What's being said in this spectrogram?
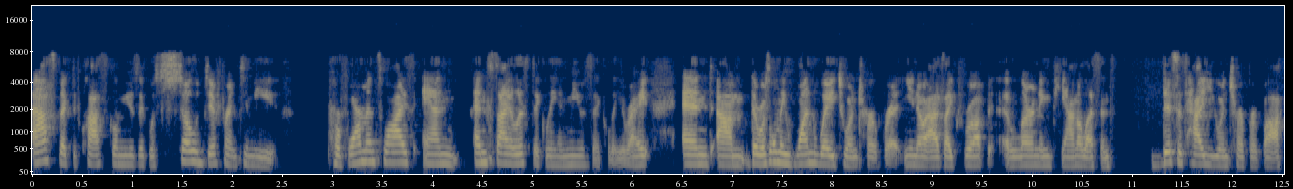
aspect of classical music was so different to me performance wise and and stylistically and musically right? And um, there was only one way to interpret. You know as i grew up uh, learning piano lessons this is how you interpret bach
